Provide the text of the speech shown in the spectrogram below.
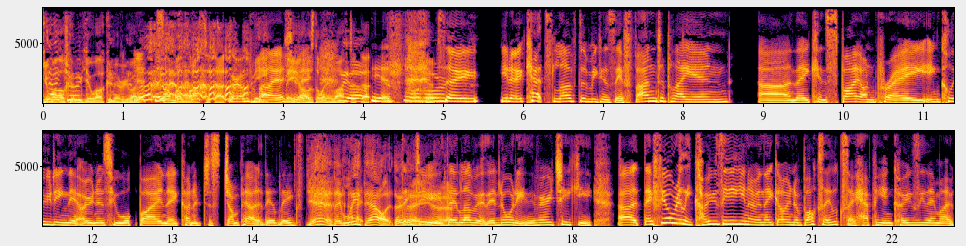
You're welcome. You're welcome, everyone. Someone laughed at that. We're on me, fire me. today. I was the one who laughed at that. Yes. Oh, So, you know, cats love them because they're fun to play in. Uh, they can spy on prey, including their owners who walk by and they kind of just jump out at their legs. Yeah, they leap out, don't They they? do. Yeah. They love it. They're naughty. They're very cheeky. Uh, they feel really cozy, you know, when they go in a box. They look so happy and cozy. They might,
